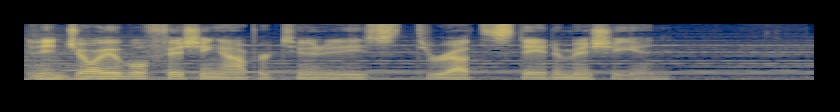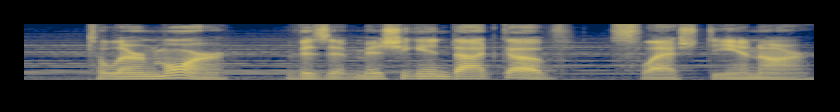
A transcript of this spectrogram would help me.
and enjoyable fishing opportunities throughout the state of Michigan. To learn more, visit michigan.gov/dnr.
